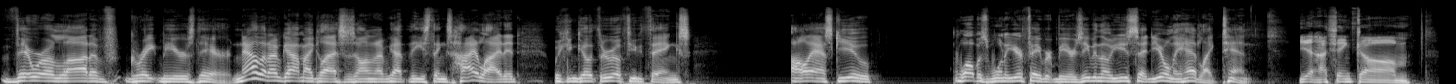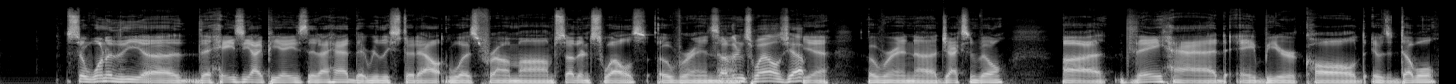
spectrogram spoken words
there were a lot of great beers there. Now that I've got my glasses on and I've got these things highlighted, we can go through a few things. I'll ask you, what was one of your favorite beers, even though you said you only had like 10? Yeah, I think um so one of the uh the hazy IPAs that I had that really stood out was from um Southern Swells over in uh, Southern Swells, yep. Yeah, over in uh, Jacksonville. Uh, they had a beer called it was a double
